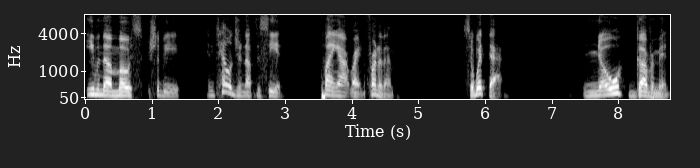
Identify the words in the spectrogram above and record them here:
even though most should be intelligent enough to see it playing out right in front of them. So with that, no government,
